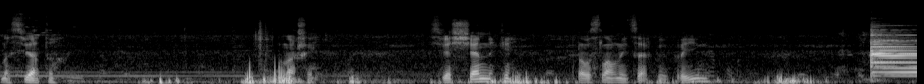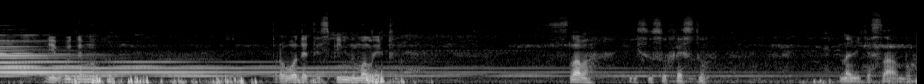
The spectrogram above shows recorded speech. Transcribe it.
на свято наші священники Православної церкви України. І будемо проводити спільну молитву. Слава Ісусу Христу! Навіки слава Богу!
